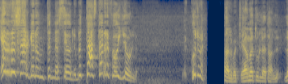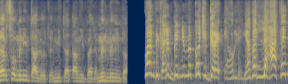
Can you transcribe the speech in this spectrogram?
ጭርስ አድርገህ ነው የምትነሳ ይኸውልህ ብታስተርፈው እየውልህ ቁጭ በል በቃ ያመጡለታል። ለእርሶ ምን ይምጣልዎት? የሚጠጣ የሚበላ ምን ምን ይምጣ? እንኳን ቢቀርብኝም እኮ ችግር የለ- ይኸውልህ የበላሃትን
